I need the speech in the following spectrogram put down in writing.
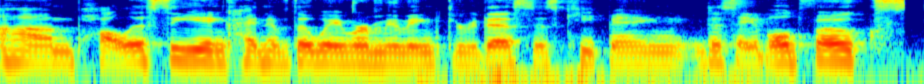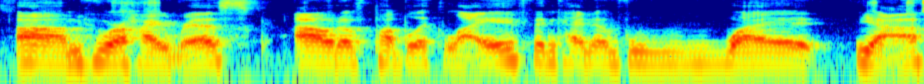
um, policy and kind of the way we're moving through this is keeping disabled folks um, who are high risk out of public life and kind of what yeah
